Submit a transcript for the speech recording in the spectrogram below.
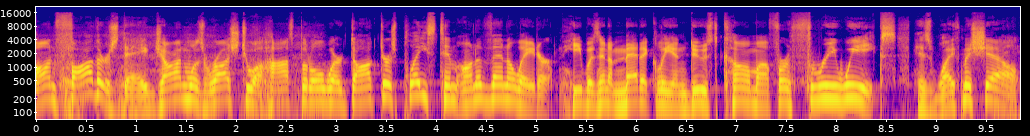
On Father's Day, John was rushed to a hospital where doctors placed him on a ventilator. He was in a medically induced coma for three weeks. His wife, Michelle,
